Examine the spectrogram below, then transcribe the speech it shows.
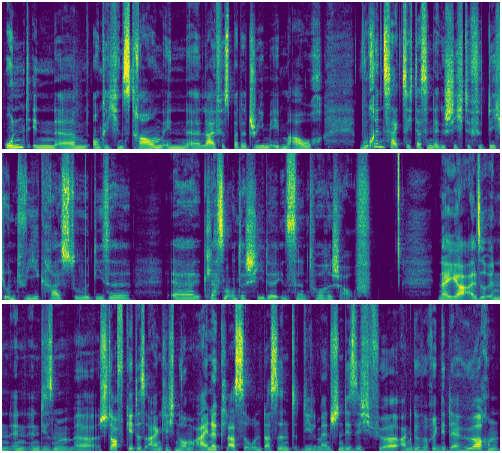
Und in ähm, Onkelchens Traum, in äh, Life is but a Dream eben auch. Worin zeigt sich das in der Geschichte für dich und wie greifst du diese äh, Klassenunterschiede inszenatorisch auf? Naja, also in, in, in diesem äh, Stoff geht es eigentlich nur um eine Klasse und das sind die Menschen, die sich für Angehörige der höheren,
